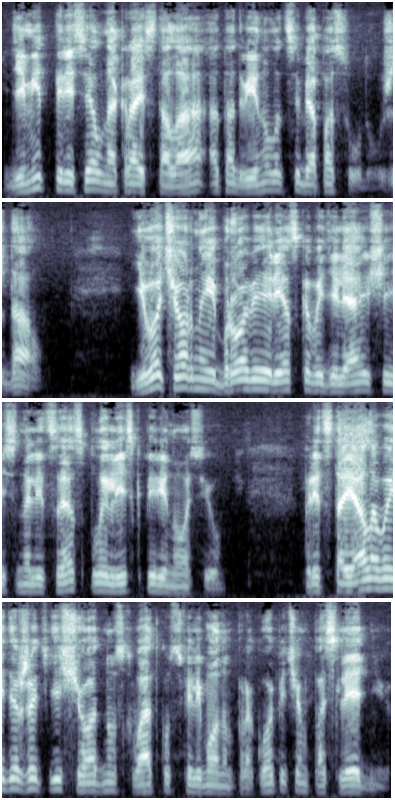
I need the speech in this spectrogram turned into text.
Демид пересел на край стола, отодвинул от себя посуду, ждал. Его черные брови, резко выделяющиеся на лице, сплылись к переносию. Предстояло выдержать еще одну схватку с Филимоном Прокопичем, последнюю.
